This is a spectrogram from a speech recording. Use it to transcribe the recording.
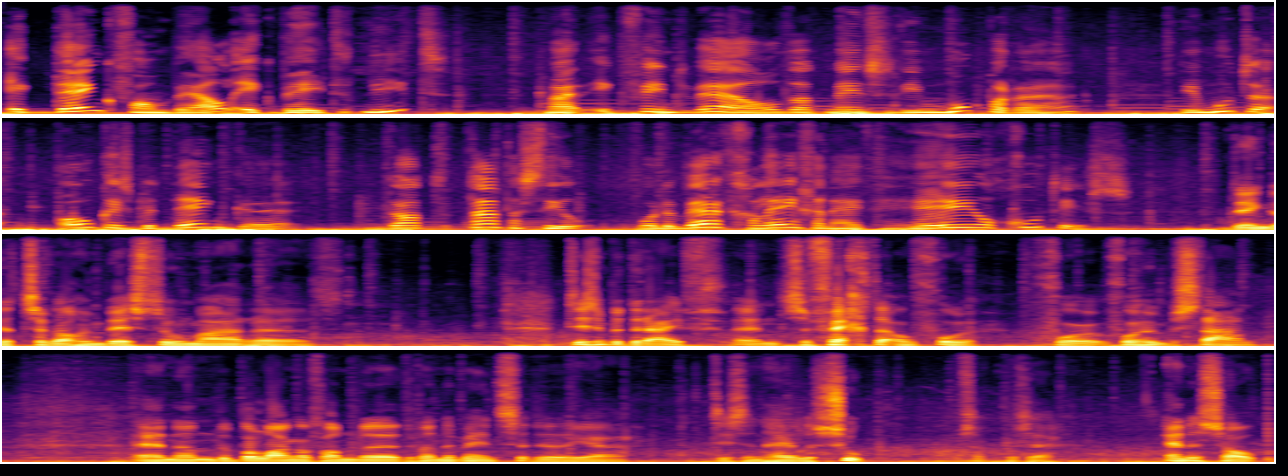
Ik denk van wel, ik weet het niet. Maar ik vind wel dat mensen die mopperen, die moeten ook eens bedenken dat Tata Steel voor de werkgelegenheid heel goed is. Ik denk dat ze wel hun best doen, maar uh, het is een bedrijf en ze vechten ook voor, voor, voor hun bestaan. En dan de belangen van de, van de mensen, de, ja, het is een hele soep, zou ik maar zeggen. En een soap.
